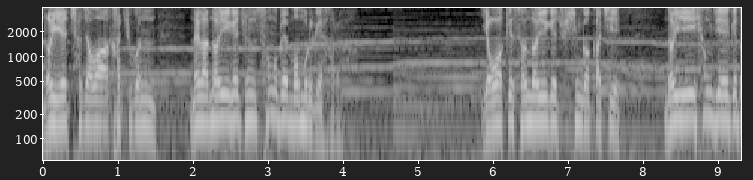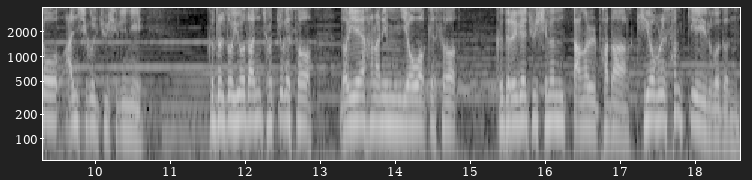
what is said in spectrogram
너희의 처자와 가축은 내가 너희에게 준 성읍에 머무르게 하라. 여호와께서 너희에게 주신 것 같이 너희 형제에게도 안식을 주시리니 그들도 요단 저쪽에서 너희의 하나님 여호와께서 그들에게 주시는 땅을 받아 기업을 삼기에 이르거든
